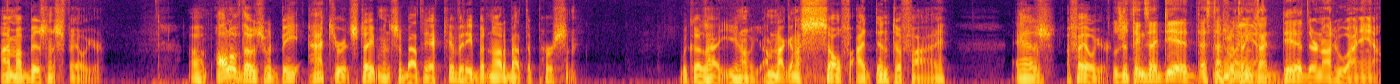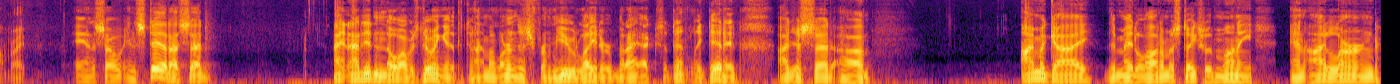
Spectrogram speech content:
I'm a business failure. Um, all of those would be accurate statements about the activity, but not about the person, because I, you know, I'm not going to self-identify as a failure. Those are things I did. That's not Those are things I, I did. They're not who I am. Right. And so instead, I said, and I didn't know I was doing it at the time. I learned this from you later, but I accidentally did it. I just said, uh, I'm a guy that made a lot of mistakes with money, and I learned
